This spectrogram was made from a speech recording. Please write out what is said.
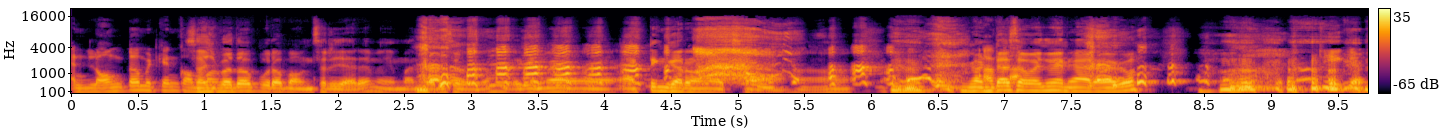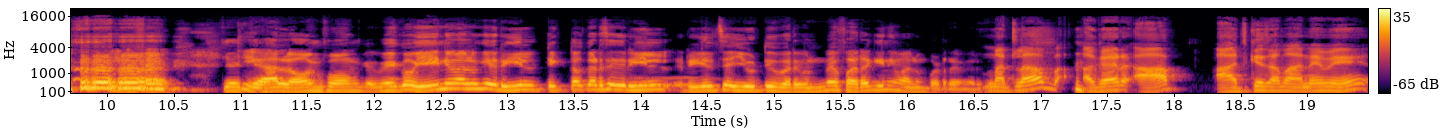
and long term it can सच बताओ पूरा बाउंसर जा रहा है मैं ईमानदारी से बोल रहा हूँ लेकिन मैं एक्टिंग कर रहा हूँ अच्छा। हाँ। घंटा समझ में नहीं आ रहा मेरे को। ठीक है, है, क्या लॉन्ग फॉर्म मेरे को ये नहीं मालूम कि रील टिकटॉकर से रील रील से यूट्यूबर उनमें फ़र्क ही नहीं मालूम पड़ रहा है मेरे को। मतलब अगर आप आज के जमाने में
